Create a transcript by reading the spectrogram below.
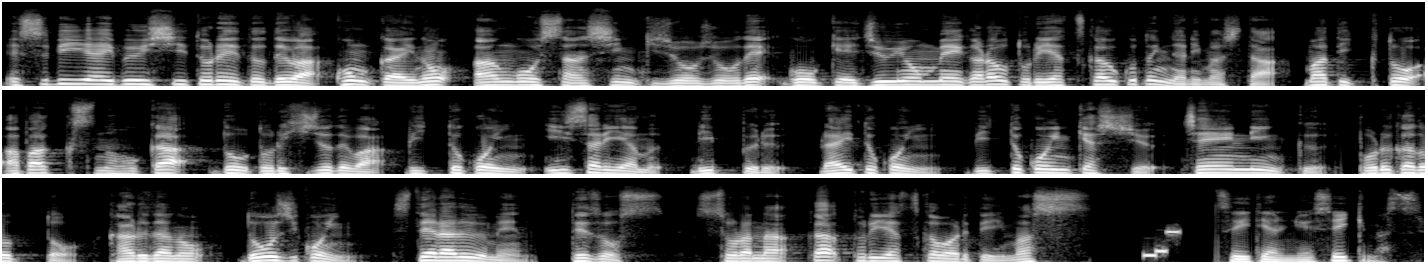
SBIVC トレードでは今回の暗号資産新規上場で合計14銘柄を取り扱うことになりました。マティックとアバックスのほか、同取引所ではビットコイン、イーサリアム、リップル、ライトコイン、ビットコインキャッシュ、チェーンリンク、ポルカドット、カルダノ、同時コイン、ステラルーメン、テゾス、ソラナが取り扱われています。続いてのニュースいきます。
